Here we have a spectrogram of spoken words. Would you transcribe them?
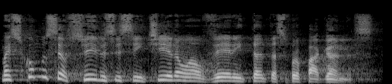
Mas como seus filhos se sentiram ao verem tantas propagandas?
